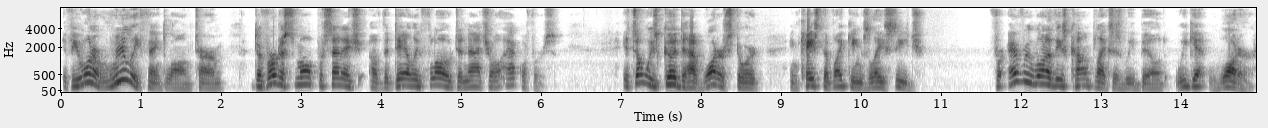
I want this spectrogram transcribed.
If you want to really think long term, divert a small percentage of the daily flow to natural aquifers. It's always good to have water stored in case the Vikings lay siege. For every one of these complexes we build, we get water,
